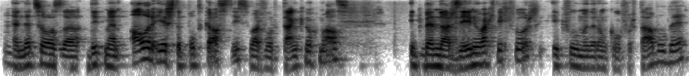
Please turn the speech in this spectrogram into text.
Mhm. En net zoals dat dit mijn allereerste podcast is, waarvoor dank nogmaals, ik ben daar zenuwachtig voor. Ik voel me daar oncomfortabel bij.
